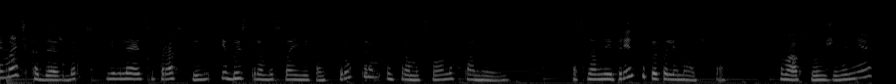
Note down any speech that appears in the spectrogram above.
Полематика Dashboards является простым и быстрым в освоении конструктором информационных панелей. Основные принципы полематика – самообслуживание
